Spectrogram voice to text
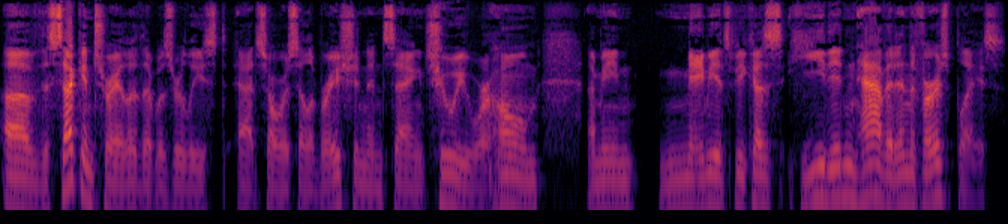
of the second trailer that was released at Star Wars Celebration and saying, Chewie, we're home. I mean, maybe it's because he didn't have it in the first place.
